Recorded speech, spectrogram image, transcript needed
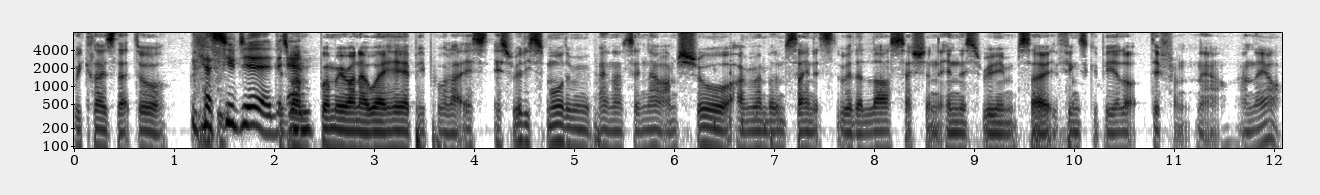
We closed that door Yes, you did. Because when, when we were on our way here, people were like, "It's it's really small the room we're playing." I said, "No, I'm sure." I remember them saying it's we're the last session in this room, so things could be a lot different now, and they are.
